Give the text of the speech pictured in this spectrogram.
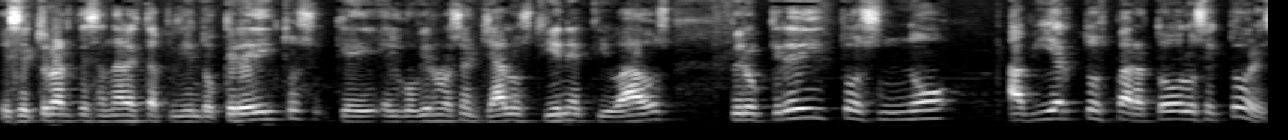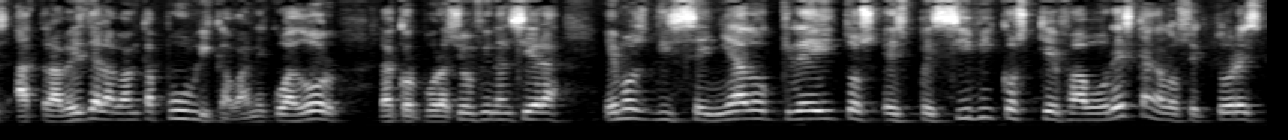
El sector artesanal está pidiendo créditos que el gobierno nacional ya los tiene activados, pero créditos no abiertos para todos los sectores. A través de la banca pública, Ban Ecuador, la corporación financiera, hemos diseñado créditos específicos que favorezcan a los sectores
